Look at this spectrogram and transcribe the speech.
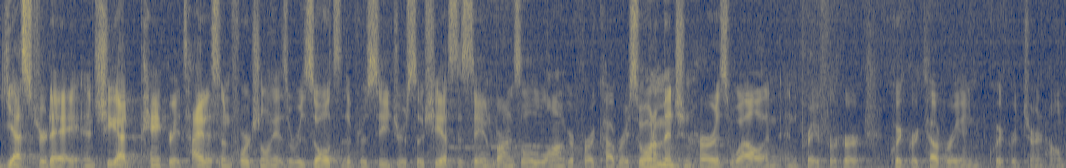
yesterday, and she got pancreatitis, unfortunately, as a result of the procedure, so she has to stay in Barnes a little longer for recovery. So I want to mention her as well and, and pray for her quick recovery and quick return home.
